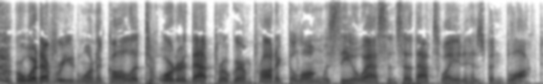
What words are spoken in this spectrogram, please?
or whatever you'd want to call it to order that program product along with ZOS, and so that's why it has been blocked.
